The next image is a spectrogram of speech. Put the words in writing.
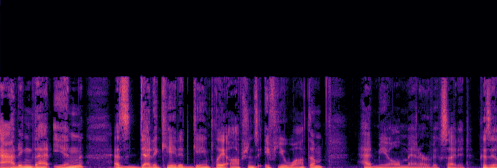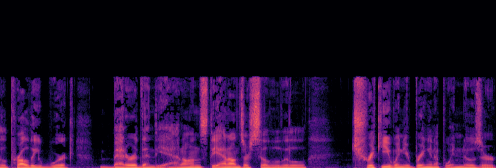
adding that in as dedicated gameplay options if you want them had me all manner of excited because it'll probably work better than the add-ons. The add-ons are still a little tricky when you're bringing up windows or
